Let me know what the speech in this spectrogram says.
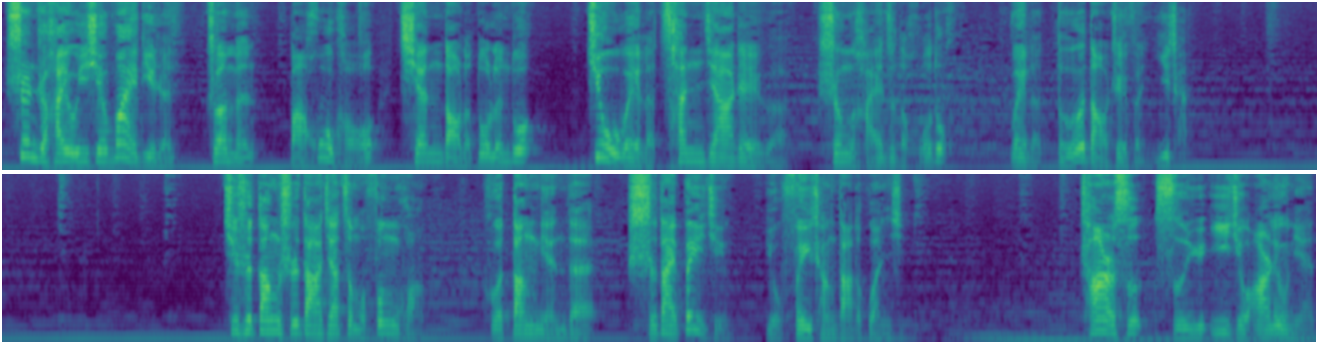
甚至还有一些外地人专门。把户口迁到了多伦多，就为了参加这个生孩子的活动，为了得到这份遗产。其实当时大家这么疯狂，和当年的时代背景有非常大的关系。查尔斯死于1926年，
